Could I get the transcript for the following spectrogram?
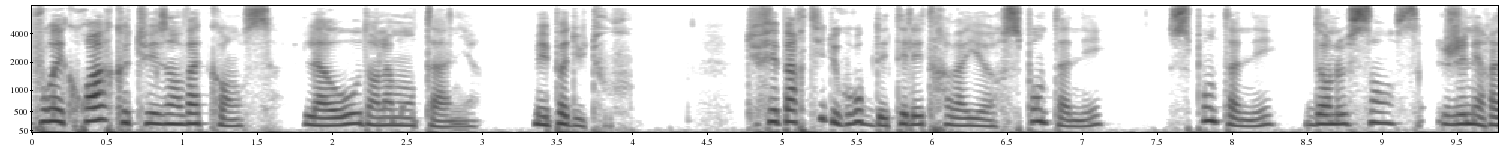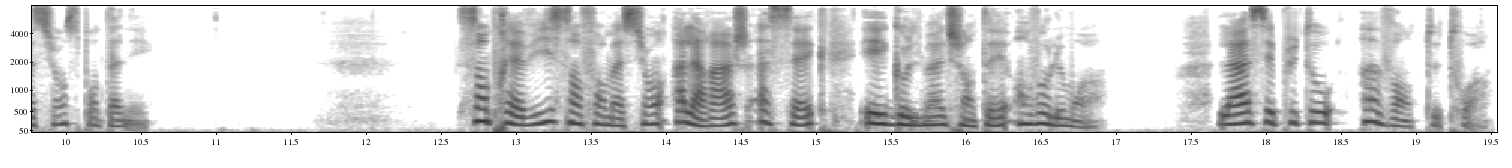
pourrait croire que tu es en vacances, là-haut dans la montagne, mais pas du tout. Tu fais partie du groupe des télétravailleurs spontanés, spontanés dans le sens génération spontanée. Sans préavis, sans formation, à l'arrache, à sec, et Goldman chantait Envole-moi. Là, c'est plutôt invente-toi.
